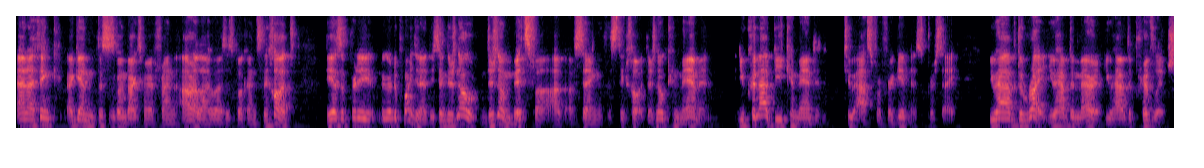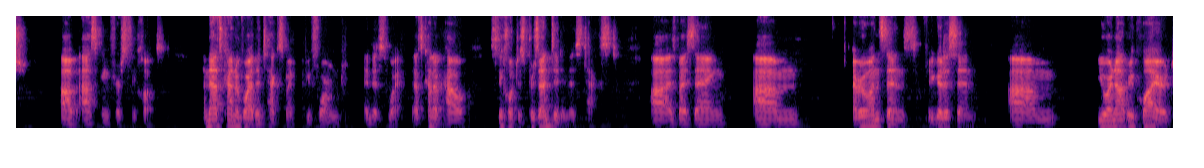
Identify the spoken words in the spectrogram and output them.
and I think again, this is going back to my friend Arala, who has this book on slichot. He has a pretty good point in it. He's saying there's no there's no mitzvah of, of saying the slichot. There's no commandment. You could not be commanded to ask for forgiveness per se. You have the right, you have the merit, you have the privilege of asking for slichot. And that's kind of why the text might be formed in this way. That's kind of how slichot is presented in this text, uh, is by saying, um, everyone sins, you're going to sin. Um, you are not required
